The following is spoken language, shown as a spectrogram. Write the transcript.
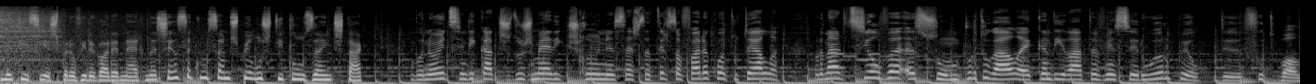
Notícias para ouvir agora na Renascença. Começamos pelos títulos em destaque. Boa noite. Sindicatos dos médicos reúnem-se esta terça-feira com a tutela. Bernardo Silva assume Portugal é candidato a vencer o europeu de futebol.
